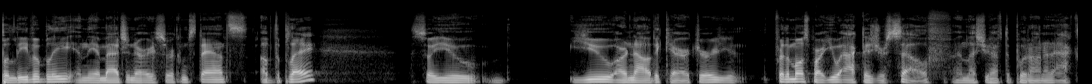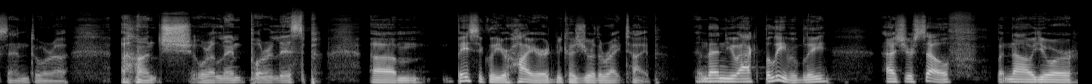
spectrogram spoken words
believably in the imaginary circumstance of the play. So you you are now the character. You for the most part, you act as yourself, unless you have to put on an accent or a, a hunch or a limp or a lisp. Um, basically, you're hired because you're the right type. And then you act believably as yourself, but now you're,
